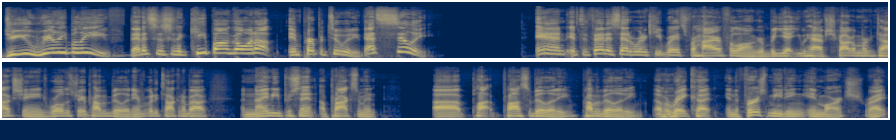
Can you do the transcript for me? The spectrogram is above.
Do you really believe that it's just going to keep on going up in perpetuity? That's silly. And if the Fed has said we're going to keep rates for higher for longer, but yet you have Chicago Mercantile Exchange, World Interest Rate Probability, everybody talking about a 90% approximate uh, possibility, probability of a Mhm. rate cut in the first meeting in March, right?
